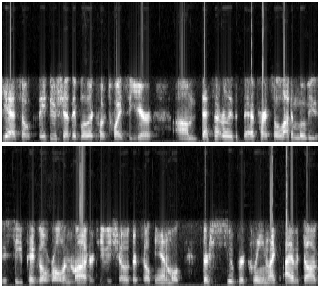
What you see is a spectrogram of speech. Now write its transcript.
yeah, so they do shed. They blow their coat twice a year. Um, that's not really the bad part. So a lot of movies you see pigs will roll in mud or TV shows. They're filthy animals. They're super clean. Like I have a dog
